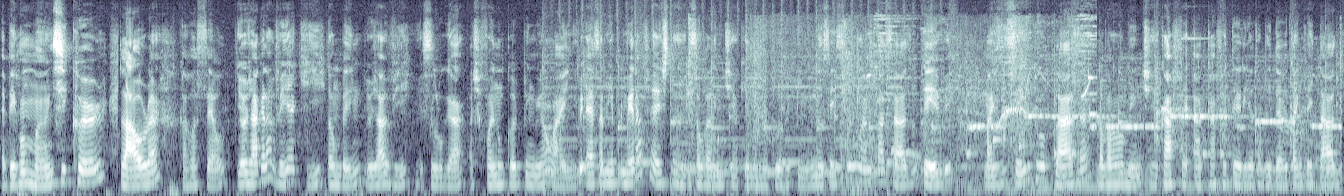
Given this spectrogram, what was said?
É bem romântico. Laura, carrossel. Eu já gravei aqui também. Eu já vi esse lugar. Acho que foi no Clube Pinguim Online. Essa é a minha primeira festa de São Valentim aqui no meu Clube Pinguim. Não sei se o ano passado teve. Mas o centro Plaza, provavelmente cafe, a cafeteria também deve estar tá enfeitado.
